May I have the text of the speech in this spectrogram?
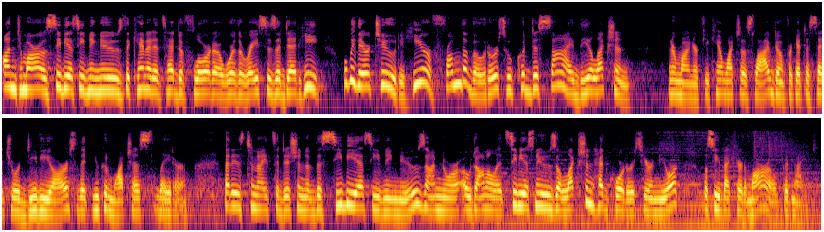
On tomorrow's CBS Evening News, the candidates head to Florida where the race is a dead heat. We'll be there too to hear from the voters who could decide the election. And a reminder, if you can't watch us live, don't forget to set your DVR so that you can watch us later. That is tonight's edition of the CBS Evening News. I'm Norah O'Donnell at CBS News election headquarters here in New York. We'll see you back here tomorrow. Good night.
